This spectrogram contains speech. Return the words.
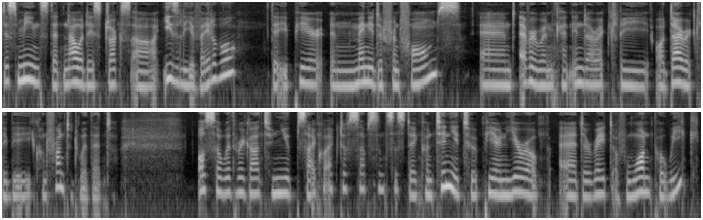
this means that nowadays drugs are easily available, they appear in many different forms, and everyone can indirectly or directly be confronted with it. Also, with regard to new psychoactive substances, they continue to appear in Europe at a rate of one per week.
